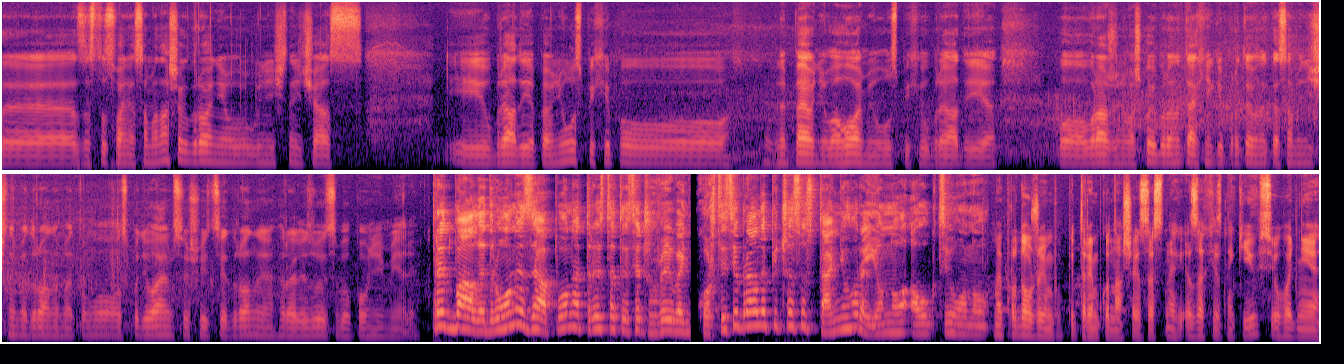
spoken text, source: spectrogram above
е, застосування саме наших дронів у нічний час. І у бригади є певні успіхи, по не певні вагомі успіхи у бригади є по враженню важкої бронетехніки противника саме нічними дронами. Тому сподіваємося, що і ці дрони реалізують себе в повній мірі. Придбали дрони за понад 300 тисяч гривень. Кошти зібрали під час останнього районного аукціону. Ми продовжуємо підтримку наших захисників. Сьогодні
